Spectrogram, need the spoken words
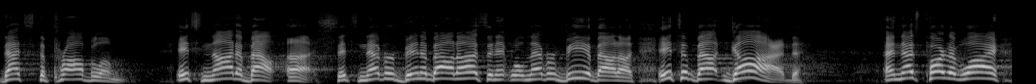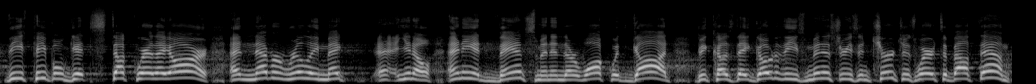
That's the problem. It's not about us. It's never been about us and it will never be about us. It's about God. And that's part of why these people get stuck where they are and never really make eh, you know any advancement in their walk with God because they go to these ministries and churches where it's about them.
